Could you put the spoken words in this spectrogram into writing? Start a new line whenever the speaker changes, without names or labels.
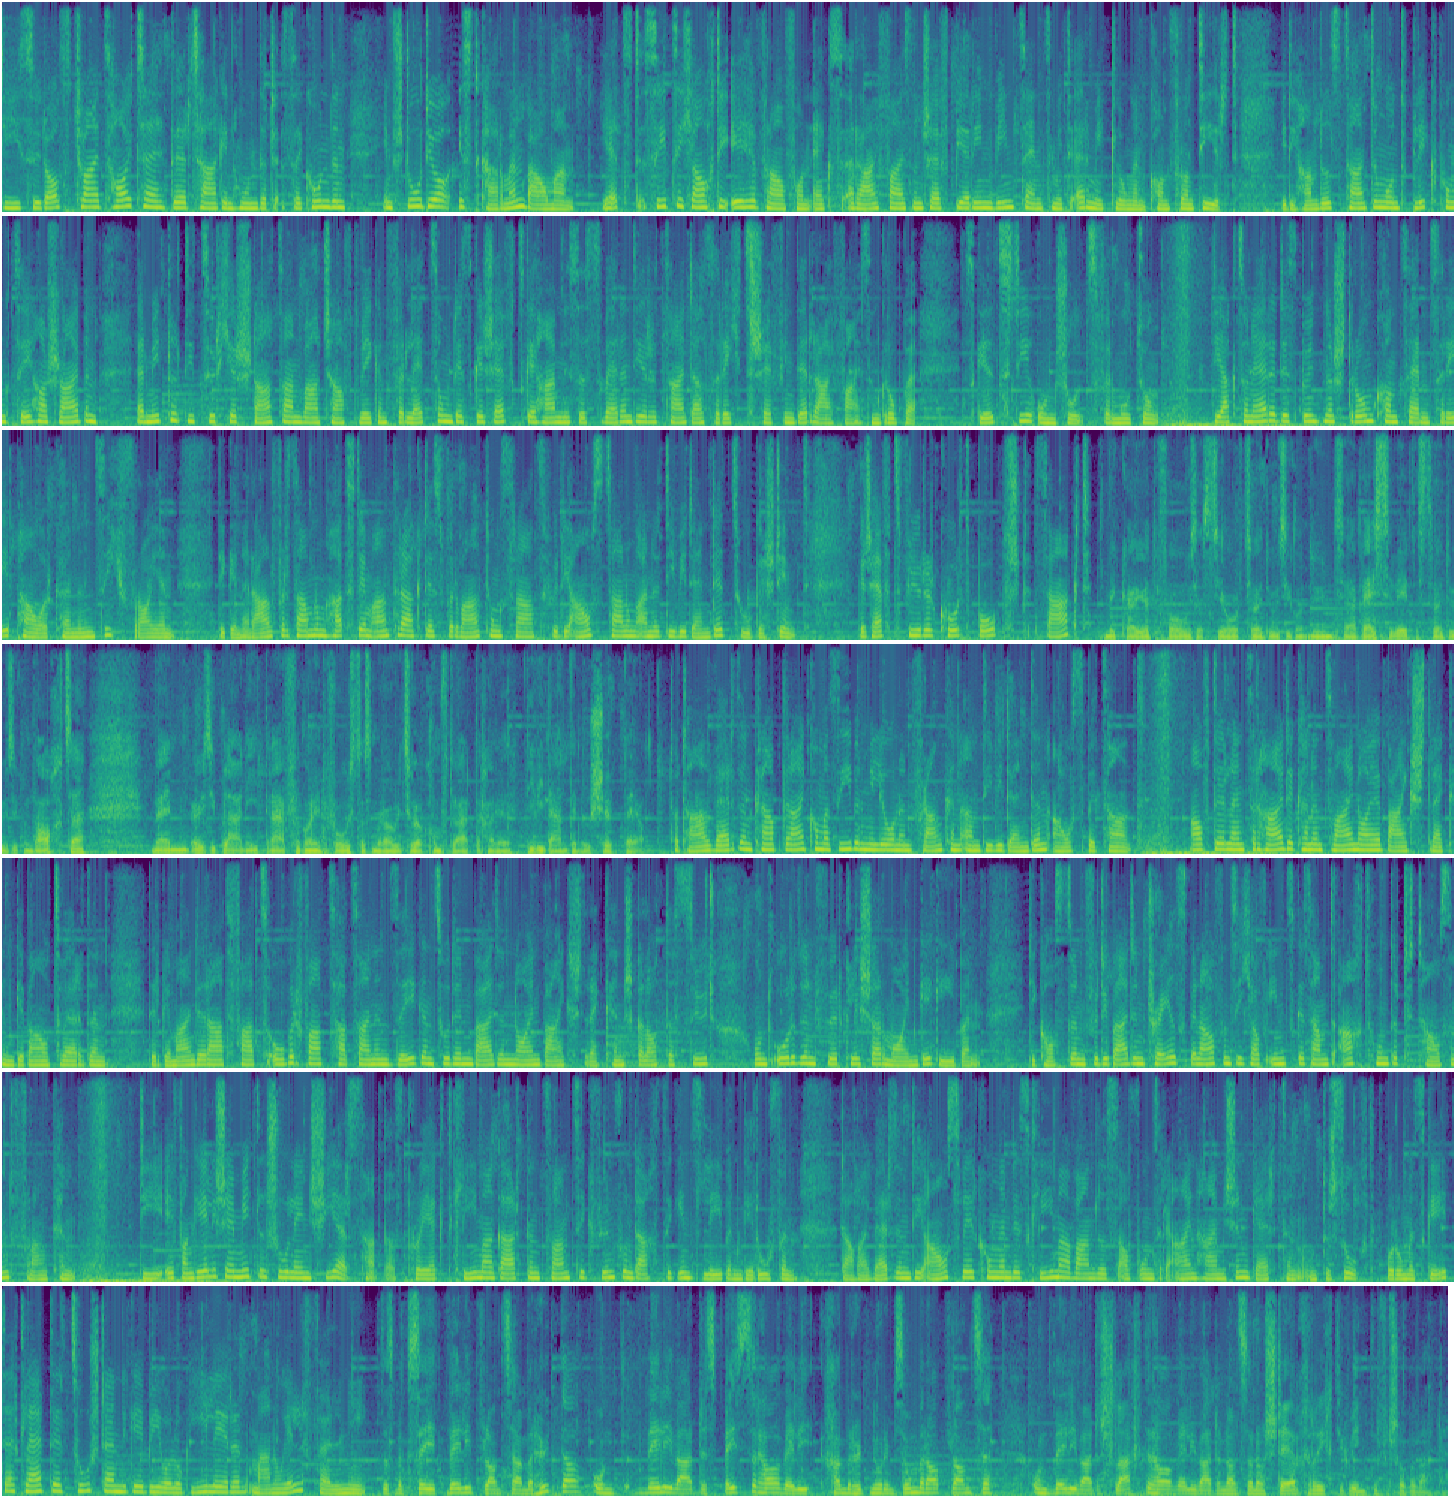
Die Südostschweiz heute, der Tag in 100 Sekunden. Im Studio ist Carmen Baumann. Jetzt sieht sich auch die Ehefrau von Ex-Raiffeisen-Chef Pierin Vinzenz mit Ermittlungen konfrontiert. Wie die Handelszeitung und Blick.ch schreiben, ermittelt die Zürcher Staatsanwaltschaft wegen Verletzung des Geschäftsgeheimnisses während ihrer Zeit als Rechtschefin der Raiffeisen-Gruppe. Es gilt die Unschuldsvermutung. Die Aktionäre des Bündner Stromkonzerns Repower können sich freuen. Die Generalversammlung hat dem Antrag des Verwaltungsrats für die Auszahlung einer Dividende zugestimmt. Geschäftsführer Kurt Bobst sagt,
wir gehen ja davon aus, dass das Jahr 2019 besser wird als 2018. Wenn unsere Pläne eintreffen, gehe ich davon aus, dass wir auch in Zukunft werden können Dividenden ausschütten ja.
Total werden knapp 3,7 Millionen Franken an Dividenden ausbezahlt. Auf der Lenzer Heide können zwei neue Bikestrecken gebaut werden. Der Gemeinderat Fatz Oberfatz hat seinen Segen zu den beiden neuen Bikestrecken Schalottas Süd und Urden Fürkli Charmoin gegeben. Die Kosten für die beiden Trails belaufen sich auf insgesamt 800.000 Franken. Die evangelische Mittelschule in Schiers hat das Projekt Klimagarten 2085 ins Leben gerufen. Dabei werden die Auswirkungen des Klimawandels auf unsere einheimischen Gärten untersucht. Worum es geht, erklärt der zuständige Biologielehrer Manuel Völlmi.
Dass man sieht, welche Pflanzen haben wir heute an und welche werden es besser haben, welche können wir heute nur im Sommer abpflanzen und welche werden es schlechter haben, welche werden also noch stärker Richtung Winter verschoben werden.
